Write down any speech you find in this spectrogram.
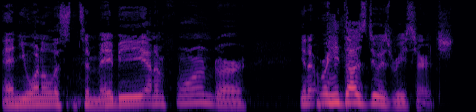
and you want to listen to maybe uninformed or, you know, where he does do his research.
